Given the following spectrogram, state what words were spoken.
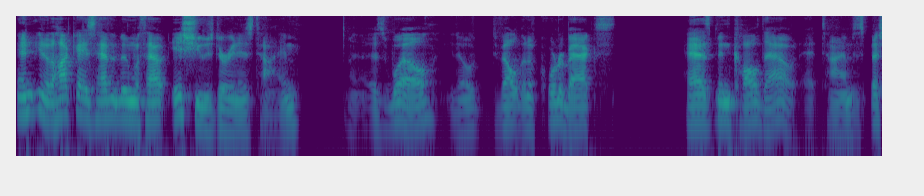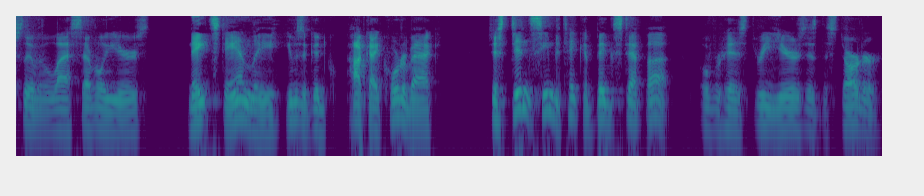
And, you know, the Hawkeyes haven't been without issues during his time uh, as well. You know, development of quarterbacks has been called out at times, especially over the last several years. Nate Stanley, he was a good Hawkeye quarterback just didn't seem to take a big step up over his three years as the starter.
